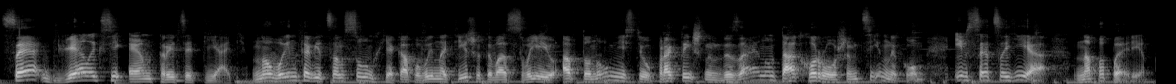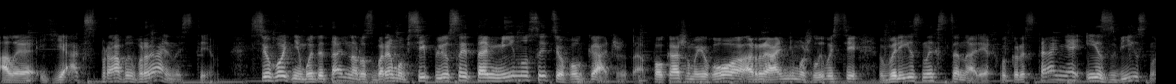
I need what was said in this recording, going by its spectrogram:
Це Galaxy M35. Новинка від Samsung, яка повинна тішити вас своєю автономністю, практичним дизайном та хорошим цінником. І все це є на папері. Але як справи в реальності? Сьогодні ми детально розберемо всі плюси та мінуси цього гаджета, покажемо його реальні можливості в різних сценаріях використання, і, звісно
